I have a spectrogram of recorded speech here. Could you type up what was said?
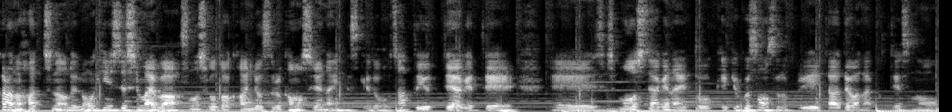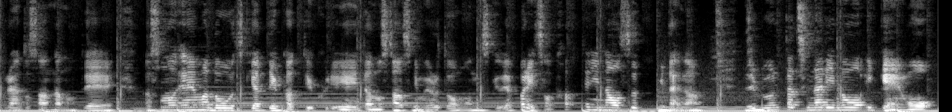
からの発注なので納品してしまえばその仕事は完了するかもしれないんですけどけどちゃんと言ってあげてえー、戻してあげないと、結局損するクリエイターではなくて、そのクライアントさんなので、その辺はどう付き合っていくかっていうクリエイターのスタンスにもよるとは思うんですけど、やっぱりその勝手に直すみたいな、自分たちなりの意見を、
